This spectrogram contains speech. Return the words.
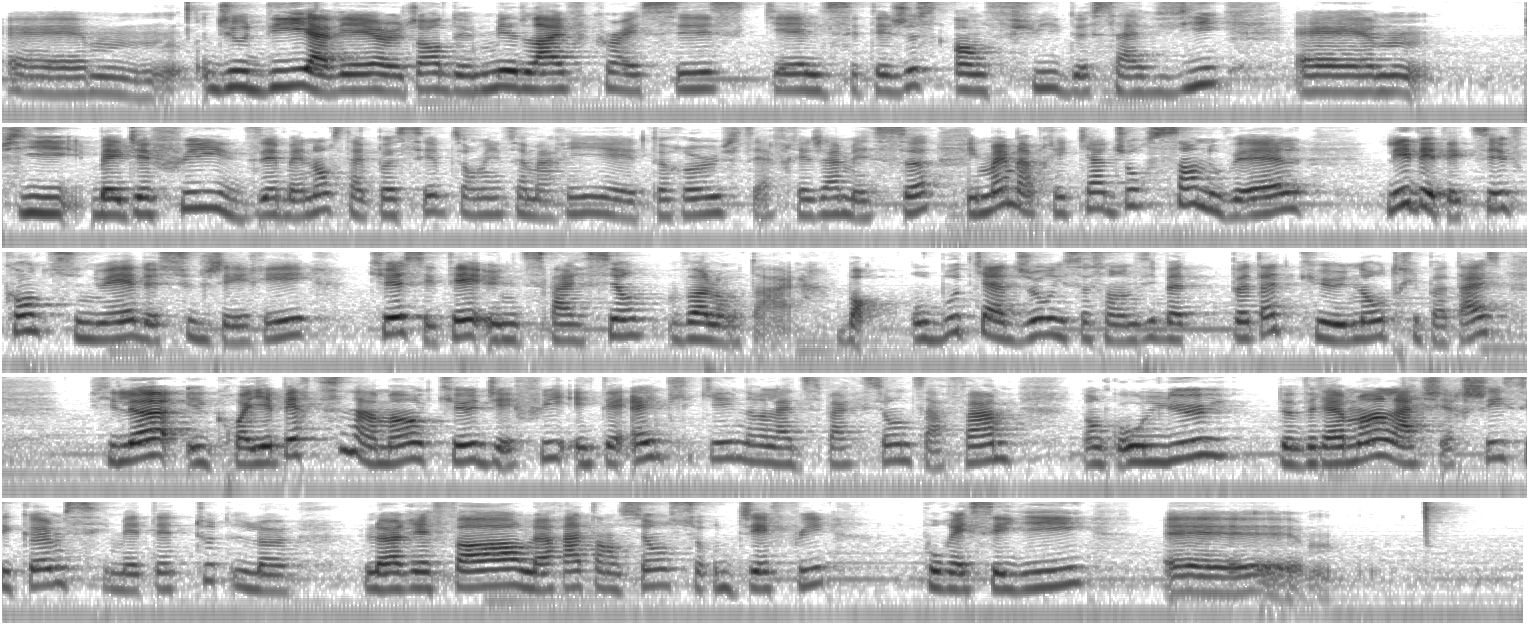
euh, Judy avait un genre de midlife crisis, qu'elle s'était juste enfuie de sa vie. Puis, ben, Jeffrey, disait, ben non, c'est impossible, tu reviens de se marier, elle est heureuse, elle ferait jamais ça. Et même après quatre jours sans nouvelles, les détectives continuaient de suggérer que c'était une disparition volontaire. Bon, au bout de quatre jours, ils se sont dit, ben, peut-être qu'une autre hypothèse. Puis là, ils croyaient pertinemment que Jeffrey était impliqué dans la disparition de sa femme. Donc, au lieu de vraiment la chercher, c'est comme s'ils mettaient tout leur, leur effort, leur attention sur Jeffrey pour essayer euh,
